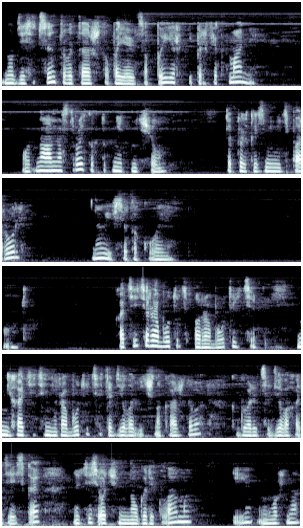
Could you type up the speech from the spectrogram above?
Ну, 10 центов это что появится? Payer и Perfect Money. Вот, ну а в настройках тут нет ничего. Тут только изменить пароль. Ну и все такое. Вот. Хотите работать, работайте. Не хотите, не работайте. Это дело лично каждого. Как говорится, дело хозяйское. Но здесь очень много рекламы. И можно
